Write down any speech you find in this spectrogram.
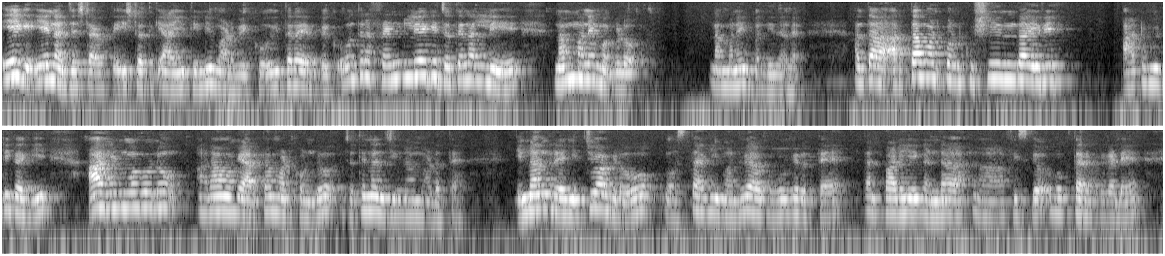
ಹೇಗೆ, ಏನು ಅಡ್ಜಸ್ಟ್ ಆಗುತ್ತೆ? ಇಷ್ಟೊತ್ತಿಗೆ ಈ ತಿಂಡಿ ಮಾಡಬೇಕು, ಈ ಥರ ಇರಬೇಕು. ಒಂಥರ ಫ್ರೆಂಡ್ಲಿಯಾಗಿ ಜೊತೆಯಲ್ಲಿ ನಮ್ಮ ಮನೆ ಮಗಳು ನಮ್ಮ ಮನೆಗೆ ಬಂದಿದ್ದಾಳೆ. ಅಂತ ಅರ್ಥ ಮಾಡ್ಕೊಂಡು ಖುಷಿಯಿಂದ ಇರಿ. ಆಟೋಮೆಟಿಕ್ಕಾಗಿ ಆ ಹೆಣ್ಮಗೂ ಆರಾಮಾಗಿ ಅರ್ಥ ಮಾಡಿಕೊಂಡು ಜೊತೆನಲ್ಲಿ ಜೀವನ ಮಾಡುತ್ತೆ. ಇಲ್ಲಾಂದರೆ ನಿಜವಾಗ್ಲೂ ಹೊಸ್ದಾಗಿ ಮದುವೆ ಆಗಿ ಹೋಗಿರುತ್ತೆ. ತನ್ನ ಪಾಡಿಗೆ ಗಂಡ ಆಫೀಸ್ಗೆ ಹೋಗ್ತಾರೆ ಹೊರಗಡೆ.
